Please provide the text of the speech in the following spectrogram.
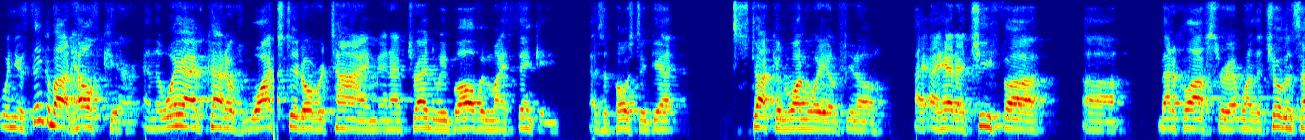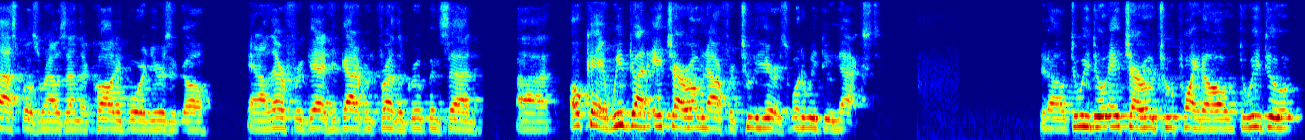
when you think about healthcare and the way I've kind of watched it over time, and I've tried to evolve in my thinking as opposed to get stuck in one way of you know. I, I had a chief uh, uh, medical officer at one of the children's hospitals when I was on their quality board years ago, and I'll never forget. He got up in front of the group and said, uh, "Okay, we've done HRO now for two years. What do we do next? You know, do we do HRO 2.0? Do we do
